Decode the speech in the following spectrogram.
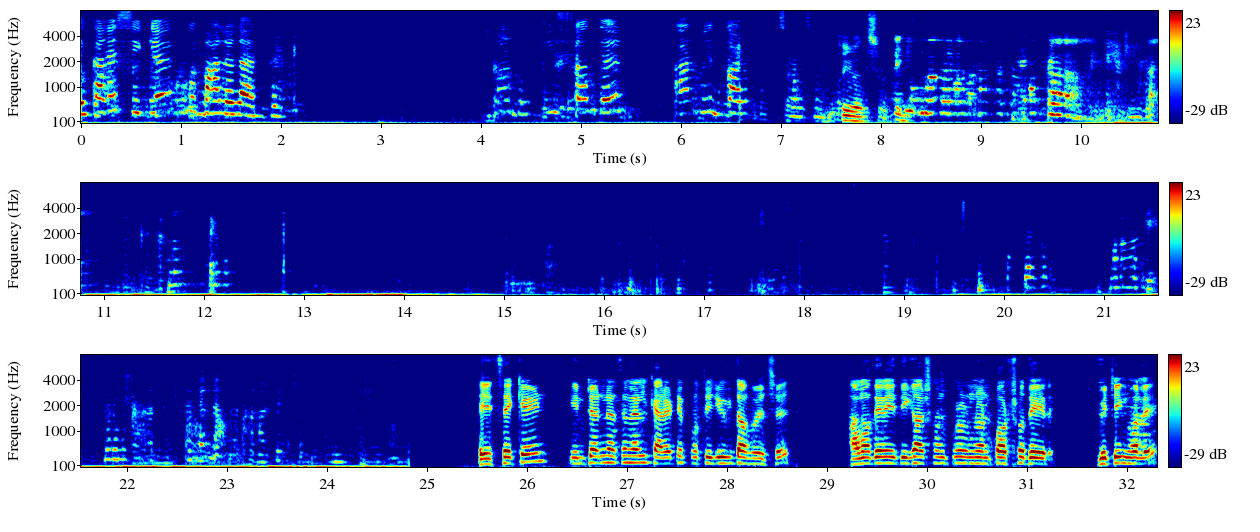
এখানে শিখে খুব ভালো লাগছে। এই সেকেন্ড ইন্টারন্যাশনাল ক্যারেটে প্রতিযোগিতা হয়েছে। আমাদের এই দীঘা উন্নয়ন পর্ষদের মিটিং হলে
